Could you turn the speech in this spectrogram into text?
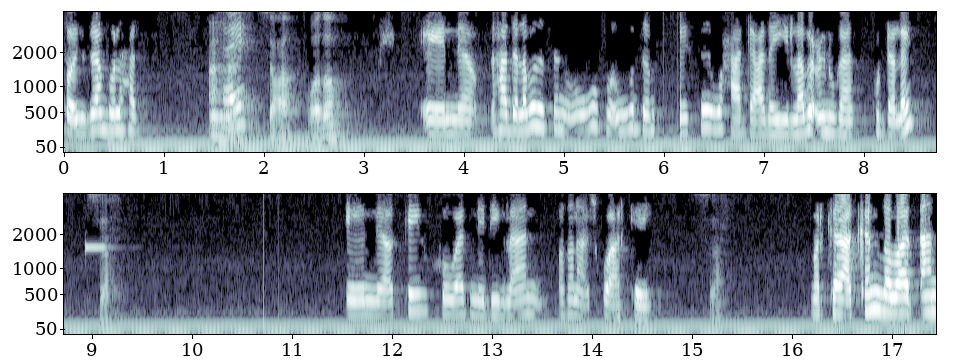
For example wado. Hadda labada sano ugu ugu dambeysay waxaa dhacday laba cunugaas ku dhalay. Kayga koowaadna dhiig la'aan badanaa isku arkay. Sax marka kan labaad aan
